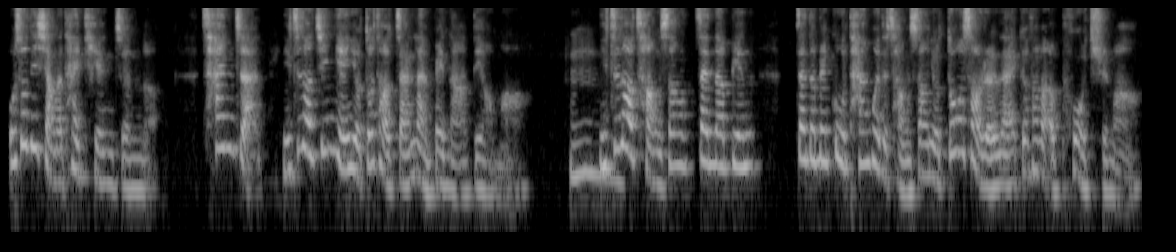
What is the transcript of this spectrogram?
我说你想的太天真了。参展，你知道今年有多少展览被拿掉吗？嗯，你知道厂商在那边在那边雇摊位的厂商有多少人来跟他们 approach 吗？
